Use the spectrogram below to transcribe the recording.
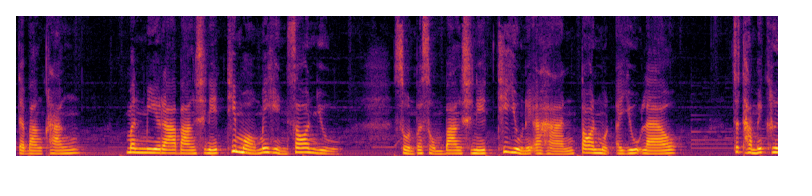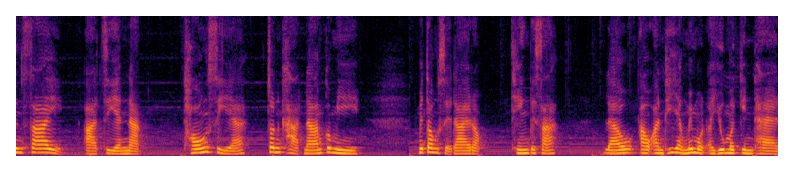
แต่บางครั้ง มันมีราบางชนิดที่มองไม่เห็นซ่อนอยู่ ส่วนผสมบางชนิดที่อยู่ในอาหารตอนหมดอายุแล้ว จะทำให้คลื่นไส้ อาเจียนหนัก ท้องเสียจนขาดน้ำก็มี ไม่ต้องเสียดายหรอก ทิ้งไปซะ แล้วเอาอันที่ยังไม่หมดอายุมากินแทน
